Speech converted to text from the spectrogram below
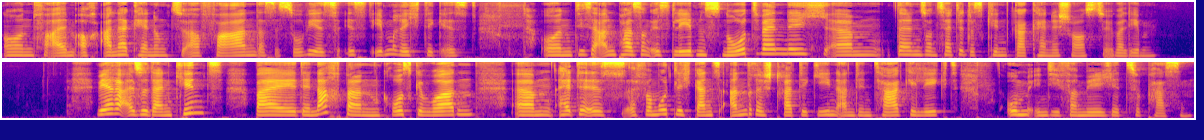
und vor allem auch Anerkennung zu erfahren, dass es so, wie es ist, eben richtig ist. Und diese Anpassung ist lebensnotwendig, ähm, denn sonst hätte das Kind gar keine Chance zu überleben. Wäre also dein Kind bei den Nachbarn groß geworden, ähm, hätte es vermutlich ganz andere Strategien an den Tag gelegt, um in die Familie zu passen.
